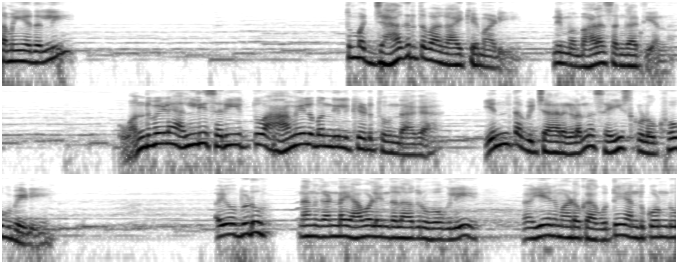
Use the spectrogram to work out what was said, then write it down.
ಸಮಯದಲ್ಲಿ ತುಂಬ ಜಾಗೃತವಾಗಿ ಆಯ್ಕೆ ಮಾಡಿ ನಿಮ್ಮ ಬಾಳ ಸಂಗಾತಿಯನ್ನು. ಒಂದು ವೇಳೆ ಅಲ್ಲಿ ಸರಿ ಇತ್ತು, ಆಮೇಲೆ ಬಂದು ಇಲ್ಲಿ ಕೆಡ್ತು ಅಂದಾಗ ಎಂಥ ವಿಚಾರಗಳನ್ನು ಸಹಿಸ್ಕೊಳ್ಳೋಕೆ ಹೋಗಬೇಡಿ. ಅಯ್ಯೋ ಬಿಡು ನನ್ನ ಗಂಡ ಯಾವಳಿಂದಲಾದರೂ ಹೋಗಲಿ ಏನು ಮಾಡೋಕ್ಕಾಗುತ್ತೆ ಅಂದುಕೊಂಡು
